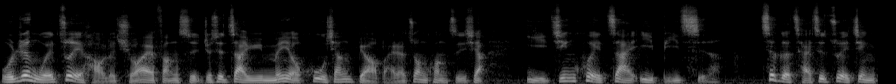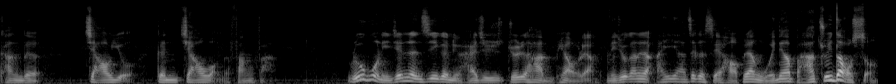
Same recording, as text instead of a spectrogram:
我认为最好的求爱方式，就是在于没有互相表白的状况之下。已经会在意彼此了，这个才是最健康的交友跟交往的方法。如果你今天认识一个女孩子，就觉得她很漂亮，你就跟她讲：“哎呀，这个谁好漂亮，我一定要把她追到手。”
